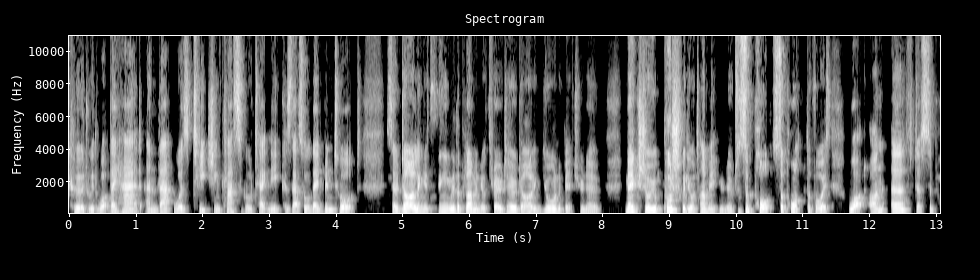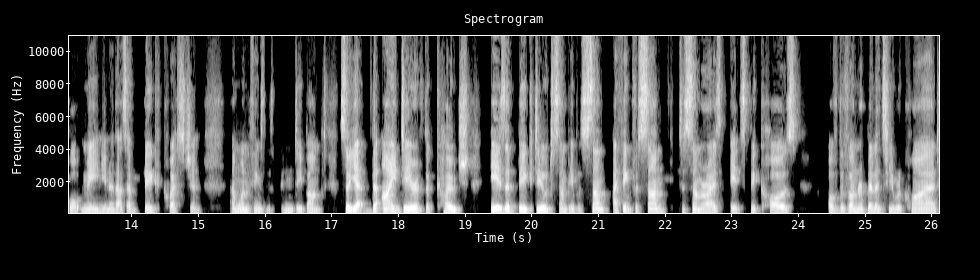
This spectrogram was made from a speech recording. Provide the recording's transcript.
could with what they had. And that was teaching classical technique because that's all they'd been taught. So, darling, it's singing with a plum in your throat. Oh, darling, yawn a bit, you know. Make sure you push with your tummy, you know, to support, support the voice. What on earth does support mean? You know, that's a big question. And mm. one of mm. the things that's been debunked. So, yeah, the idea of the coach is a big deal to some people. Some, I think for some, to summarize, it's because of the vulnerability required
